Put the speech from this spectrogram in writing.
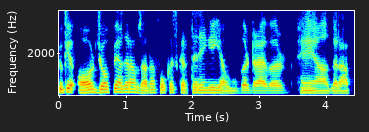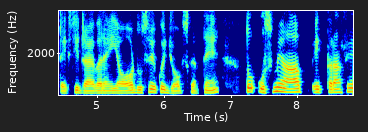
کیونکہ اور جاب پہ اگر آپ زیادہ فوکس کرتے رہیں گے یا اوبر ڈرائیور ہیں یا اگر آپ ٹیکسی ڈرائیور ہیں یا اور دوسرے کوئی جابس کرتے ہیں، تو اس میں آپ ایک طرح سے،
